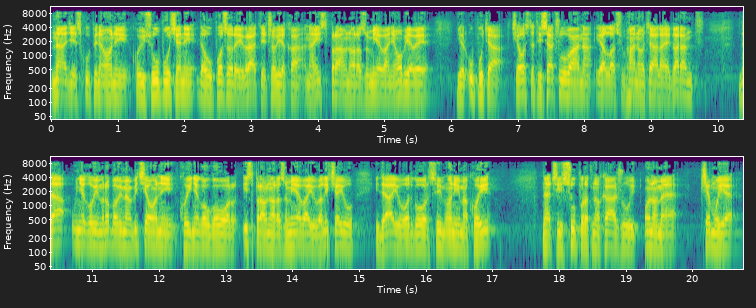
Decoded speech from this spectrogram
nađe skupine oni koji su upućeni da upozore i vrate čovjeka na ispravno razumijevanje objave jer uputa će ostati sačuvana i Allah subhanahu wa ta'ala je garant da u njegovim robovima bit će oni koji njegov govor ispravno razumijevaju, veličaju i daju odgovor svim onima koji znači suprotno kažu onome čemu je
